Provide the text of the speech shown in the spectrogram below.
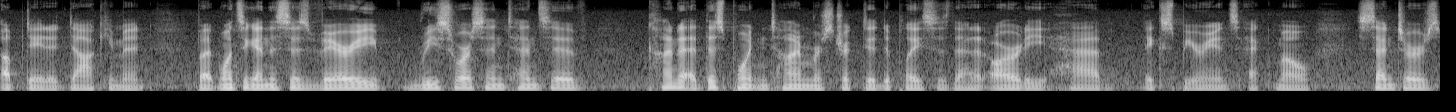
updated document. But once again, this is very resource intensive, kind of at this point in time restricted to places that had already have experienced ECMO centers.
